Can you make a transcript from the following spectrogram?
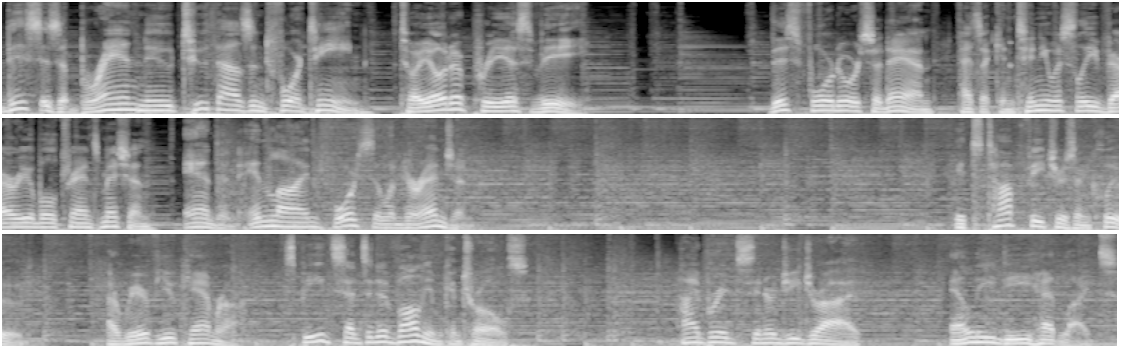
This is a brand new 2014 Toyota Prius V. This four-door sedan has a continuously variable transmission and an inline four-cylinder engine. Its top features include a rear-view camera, speed-sensitive volume controls, hybrid synergy drive, LED headlights,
